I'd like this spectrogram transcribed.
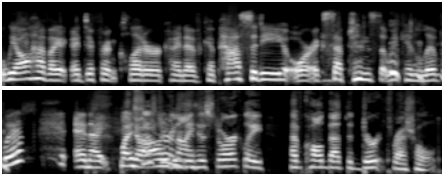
we all have a, a, different clutter kind of capacity or acceptance that we can live with. And I, my you know, sister and I just... historically have called that the dirt threshold.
